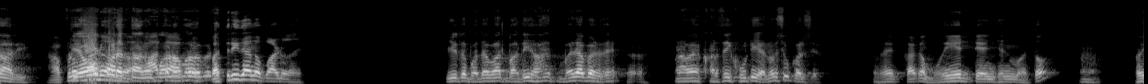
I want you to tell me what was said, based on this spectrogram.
તારી. આપણો પાડો તારો પાડો ભત્રીજાનો પાડો છે. એ તો બધા વાત બાધી હા બરાબર છે. પણ હવે ખર્ચી ખૂટી એનો શું કરશે? હવે કાકા હું એ જ ટેન્શનમાં હતો. હવે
